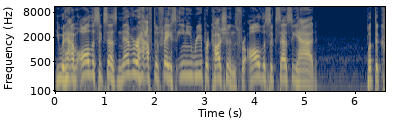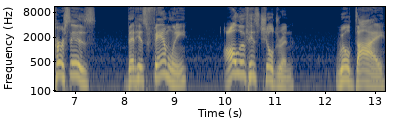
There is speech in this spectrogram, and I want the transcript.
He would have all the success, never have to face any repercussions for all the success he had. But the curse is that his family, all of his children, will die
